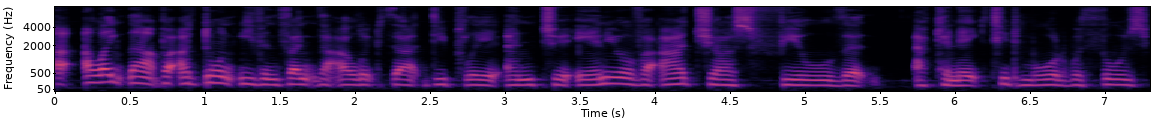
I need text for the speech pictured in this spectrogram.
I I like that, but I don't even think that I looked that deeply into any of it. I just feel that I connected more with those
